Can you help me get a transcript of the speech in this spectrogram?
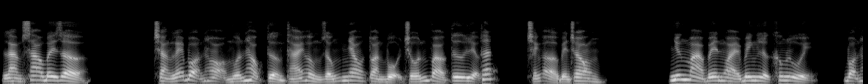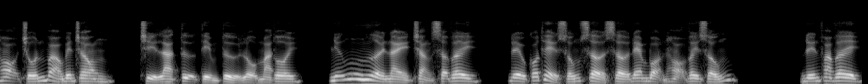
Làm sao bây giờ? Chẳng lẽ bọn họ muốn học tưởng Thái Hồng giống nhau toàn bộ trốn vào tư liệu thất, tránh ở bên trong. Nhưng mà bên ngoài binh lực không lùi, bọn họ trốn vào bên trong, chỉ là tự tìm tử lộ mà thôi. Những người này chẳng sợ vây, đều có thể sống sờ sờ đem bọn họ vây sống. Đến pha vây.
